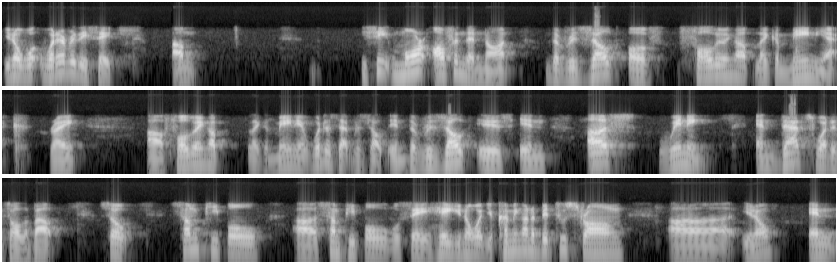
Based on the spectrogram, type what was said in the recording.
you know wh- whatever they say. Um, you see, more often than not, the result of following up like a maniac, right? Uh, following up like a maniac, what does that result in? The result is in us winning and that's what it's all about. So some people, uh, some people will say, "Hey, you know what? You're coming on a bit too strong," uh, you know. And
